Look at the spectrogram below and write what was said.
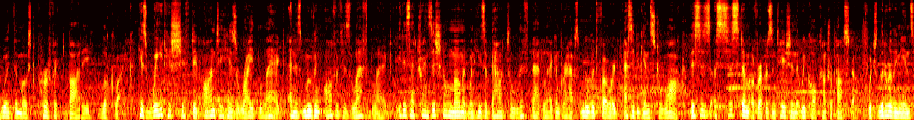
would the most perfect body look like? His weight has shifted onto his right leg and is moving off of his left leg. It is that transitional moment when he's about to lift that leg and perhaps move it forward as he begins to walk. This is a system of representation that we call contrapposto, which literally means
